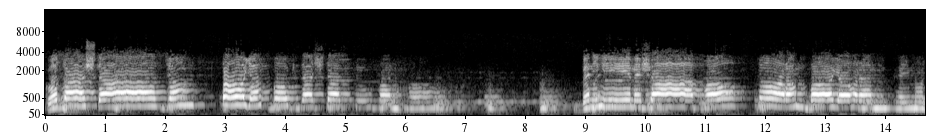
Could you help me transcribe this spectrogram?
گذشته از جان باید بگذشت از توفان ها. به نیم شب ها دارم با یارم پیمان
